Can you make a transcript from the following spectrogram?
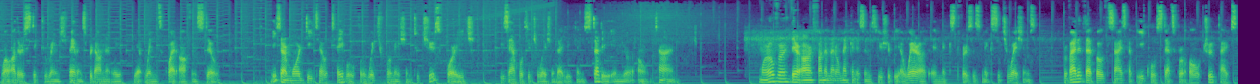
while others stick to ranged phalanx predominantly, yet wins quite often still. These are more detailed table for which formation to choose for each example situation that you can study in your own time. Moreover, there are fundamental mechanisms you should be aware of in mixed versus mixed situations. Provided that both sides have equal stats for all troop types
